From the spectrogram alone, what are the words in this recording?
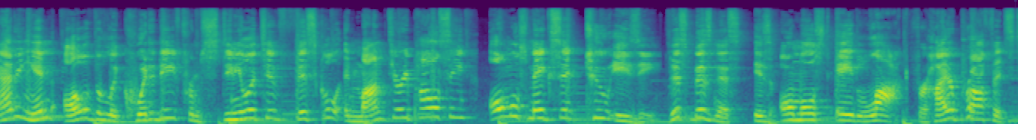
Adding in all of the liquidity from stimulative fiscal and monetary policy almost makes it too easy. This business is almost a lock for higher profits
